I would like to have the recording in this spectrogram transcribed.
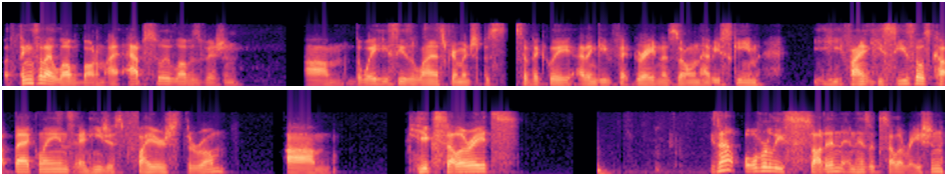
But things that I love about him, I absolutely love his vision. Um, the way he sees the line of scrimmage specifically, I think he fit great in a zone heavy scheme. He find he sees those cutback lanes and he just fires through them. Um, he accelerates. He's not overly sudden in his acceleration.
